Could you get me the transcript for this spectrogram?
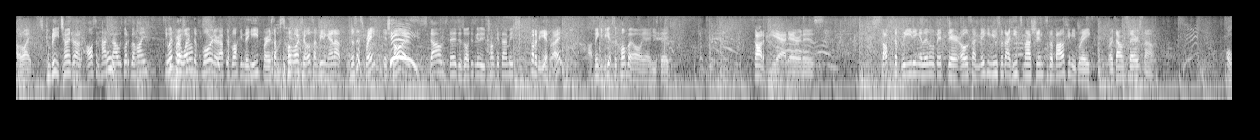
All right. It's completely turned around. Arslan Ash now has got it behind. He went for a wipe the floor there after blocking the heat first. That was so much Ulsan beating it out. Does this break? It Jeez! does. Downstairs as well. Just going to do chunk of damage. It's gotta be it, right? I think if he gets the combo, oh yeah, he's dead. Gotta be. Yeah, there it is. Stops the bleeding a little bit there. Ulsan making use of that heat smash into the balcony break. We're downstairs now. Oh,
